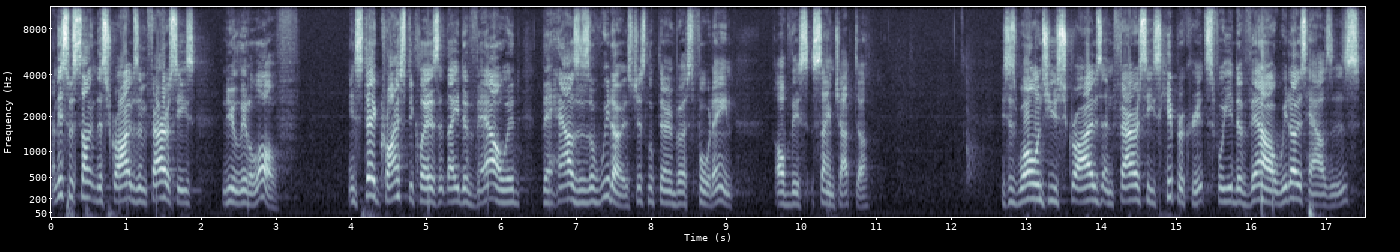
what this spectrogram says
And this was something the scribes and Pharisees knew little of. Instead, Christ declares that they devoured the houses of widows. Just look there in verse 14 of this same chapter. He says, Woe unto you, scribes and Pharisees, hypocrites, for you devour widows' houses,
